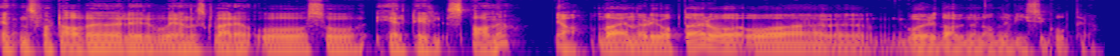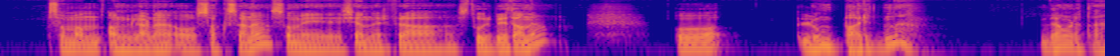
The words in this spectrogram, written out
enten Svartehavet eller hvor enn det skal være, og så helt til Spania. Ja, og Da ender de opp der og, og eh, går da under navnet visigotere. Som man anglerne og sakserne, som vi kjenner fra Storbritannia. Og lombardene. Hvem var dette?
